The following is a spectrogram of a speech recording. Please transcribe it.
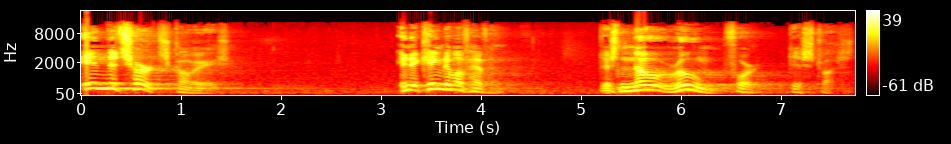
In the church congregation, in the kingdom of heaven, there's no room for distrust.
